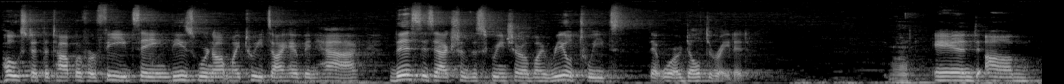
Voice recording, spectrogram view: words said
post at the top of her feed saying, "These were not my tweets. I have been hacked. This is actually the screenshot of my real tweets that were adulterated." Wow. And um,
